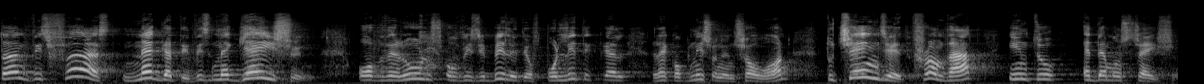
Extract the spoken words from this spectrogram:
turn this first negative, this negation of the rules of visibility, of political recognition, and so on, to change it from that into a demonstration.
